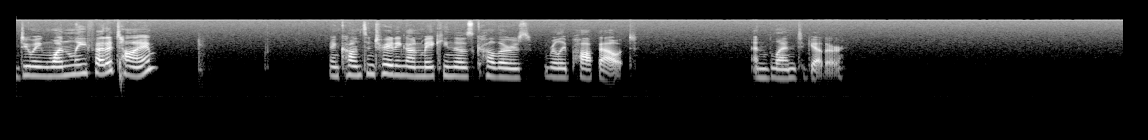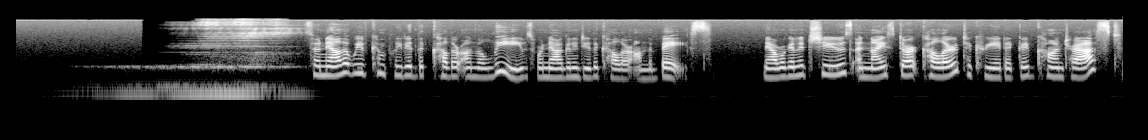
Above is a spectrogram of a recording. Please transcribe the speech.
doing one leaf at a time and concentrating on making those colors really pop out and blend together. So now that we've completed the color on the leaves, we're now going to do the color on the base. Now we're going to choose a nice dark color to create a good contrast.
